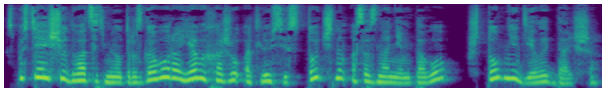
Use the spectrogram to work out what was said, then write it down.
Спустя еще двадцать минут разговора я выхожу от Люси с точным осознанием того, что мне делать дальше.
